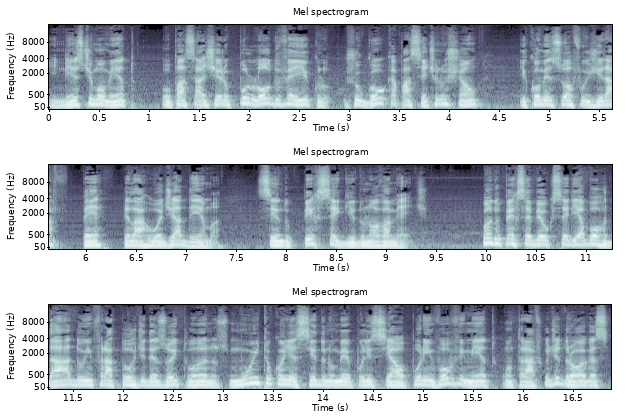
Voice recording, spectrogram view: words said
e, neste momento, o passageiro pulou do veículo, jogou o capacete no chão e começou a fugir a pé pela rua Diadema, sendo perseguido novamente. Quando percebeu que seria abordado o infrator de 18 anos, muito conhecido no meio policial por envolvimento com tráfico de drogas,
